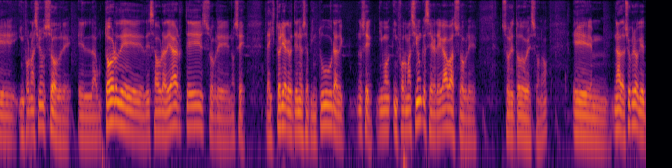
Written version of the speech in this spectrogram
eh, información sobre el autor de, esa obra de arte, sobre, no sé, la historia que tenido esa pintura, no sé, información que se agregaba sobre, sobre todo eso, ¿no? Eh, nada, yo creo que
